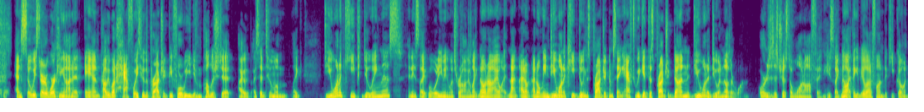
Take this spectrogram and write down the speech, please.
and so we started working on it. And probably about halfway through the project, before we even published it, I, I said to him, I'm like, do you want to keep doing this? And he's like, well, what do you mean? What's wrong? I'm like, no, no, I not, I don't, I don't mean, do you want to keep doing this project? I'm saying after we get this project done, do you want to do another one? Or is this just a one-off thing? He's like, no, I think it'd be a lot of fun to keep going.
